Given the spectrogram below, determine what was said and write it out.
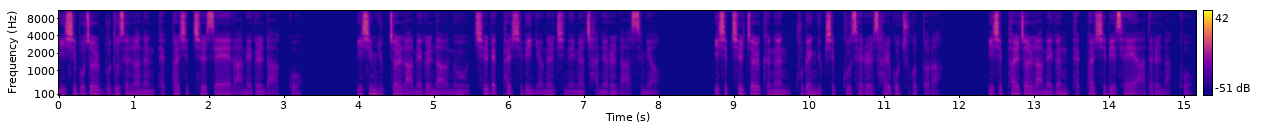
25절 무두셀라는 187세의 라멕을 낳았고 26절 라멕을 낳은 후 782년을 지내며 자녀를 낳았으며 27절 그는 969세를 살고 죽었더라. 28절 라멕은 182세의 아들을 낳고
